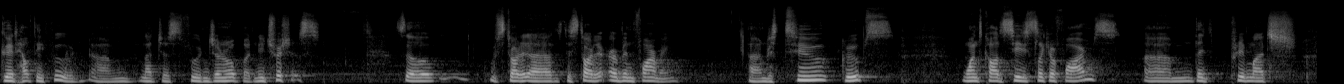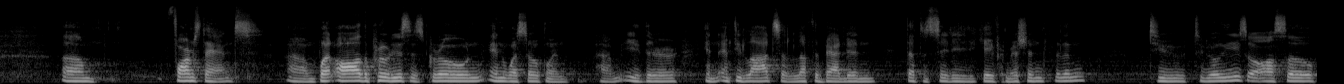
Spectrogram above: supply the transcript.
good, healthy food, um, not just food in general, but nutritious. So we started, uh, they started urban farming. Um, there's two groups. One's called City Slicker Farms. Um, they pretty much um, farm stands, um, but all the produce is grown in West Oakland, um, either in empty lots that left abandoned that the city gave permission for them to, to grow these, or also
